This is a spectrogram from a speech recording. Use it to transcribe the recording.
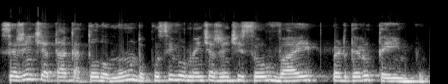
Se a gente ataca todo mundo, possivelmente a gente só vai perder o tempo.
